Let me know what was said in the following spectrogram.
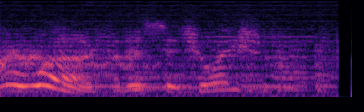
not a word for this situation?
